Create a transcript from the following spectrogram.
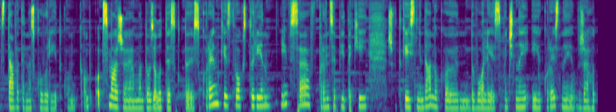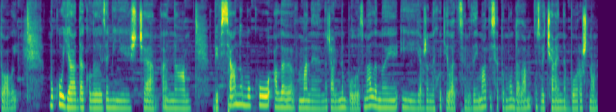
ставити на сковорідку. Обсмажуємо до золотистої скоринки з двох сторін, і все, в принципі, такий швидкий сніданок, е, доволі смачний і корисний, вже готовий. Муку я деколи замінюю ще е, на вівсяну муку, але в мене, на жаль, не було змеленої, і я вже не хотіла цим займатися, тому дала звичайне борошно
